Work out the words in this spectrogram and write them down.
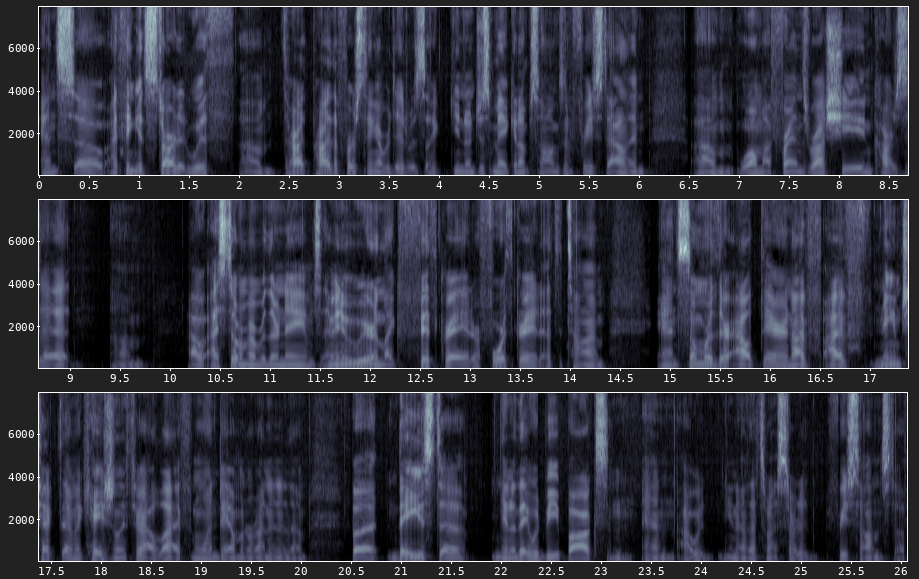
and so I think it started with um, thro- probably the first thing I ever did was like you know just making up songs and freestyling. Um, while my friends Rashi and Carzette, um, I, I still remember their names. I mean, we were in like fifth grade or fourth grade at the time, and somewhere they're out there. And I've I've name checked them occasionally throughout life, and one day I'm gonna run into them. But they used to, you know, they would beatbox, and and I would, you know, that's when I started freestyling and stuff.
